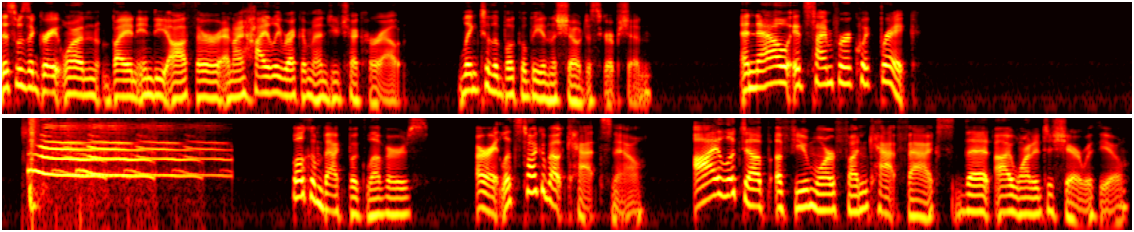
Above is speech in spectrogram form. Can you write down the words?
This was a great one by an indie author, and I highly recommend you check her out. Link to the book will be in the show description. And now it's time for a quick break. Welcome back, book lovers. All right, let's talk about cats now. I looked up a few more fun cat facts that I wanted to share with you.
